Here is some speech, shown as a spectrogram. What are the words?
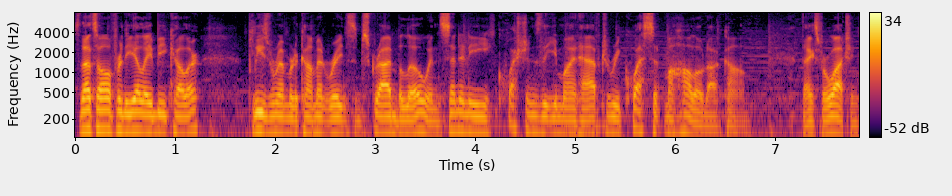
So that's all for the LAB color. Please remember to comment, rate, and subscribe below, and send any questions that you might have to requests at mahalo.com. Thanks for watching.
